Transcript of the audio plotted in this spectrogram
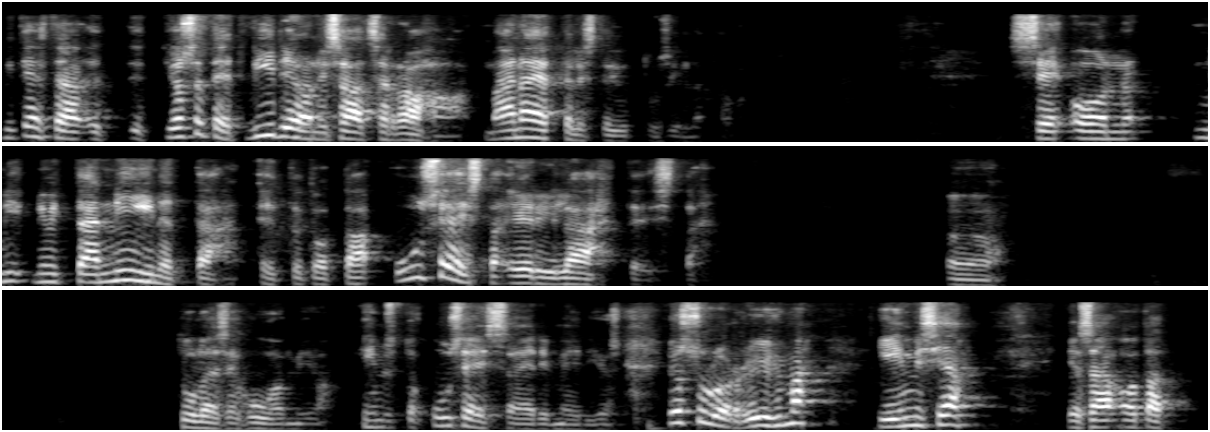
miten sitä, että, että jos sä teet video, niin saat se rahaa. Mä en ajattele sitä juttua sillä tavalla se on nimittäin niin, että, että tota, useista eri lähteistä ö, tulee se huomio. Ihmiset on useissa eri medioissa. Jos sulla on ryhmä ihmisiä ja sä otat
